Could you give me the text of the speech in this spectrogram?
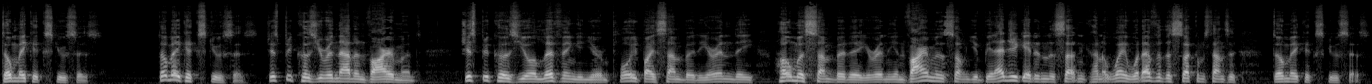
don't make excuses. Don't make excuses. Just because you're in that environment, just because you're living and you're employed by somebody, you're in the home of somebody, you're in the environment of somebody, you've been educated in a certain kind of way, whatever the circumstances, don't make excuses.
